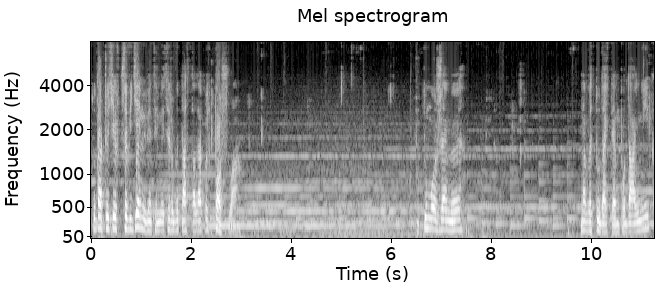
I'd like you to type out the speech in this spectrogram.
Tutaj oczywiście już przewidziemy więcej miejsca, żeby ta stal jakoś poszła. I tu możemy nawet tu dać ten podajnik,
